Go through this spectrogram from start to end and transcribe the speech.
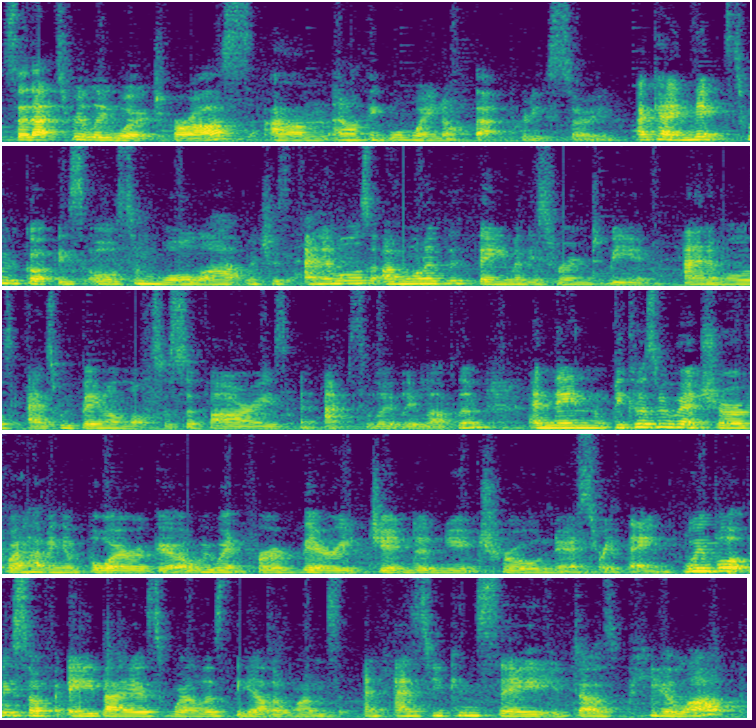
So that's really worked for us um, and I think we'll wean off that pretty soon. Okay, next we've got this awesome wall art which is animals. I wanted the theme of this room to be animals as we've been on lots of safaris and absolutely love them. And then because we weren't sure if we're having a boy or a girl, we went for a very gender neutral nursery theme. We bought this off eBay as well as the other ones and as you can see it does peel up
